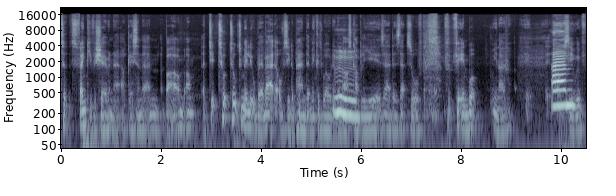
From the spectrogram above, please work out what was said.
to, thank you for sharing that. I guess, and, and but I'm, I'm, t- talk, talk to me a little bit about obviously the pandemic as well. In the Mm. last couple of years, how does that sort of fit in? What you know. Obviously, Um, with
